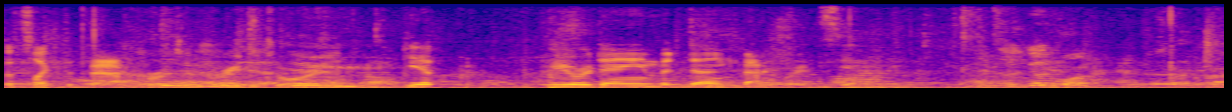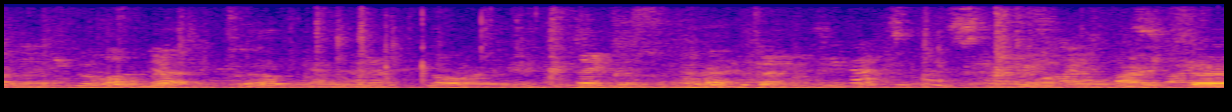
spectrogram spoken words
That's like the backwards of Predatorian. Yep, preordained but done backwards. Yeah. It's a good one. Alright, so.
